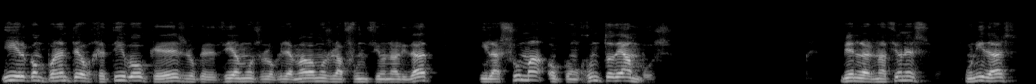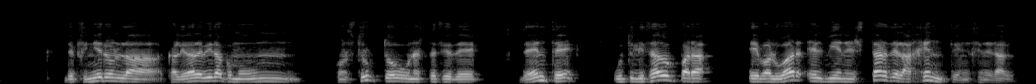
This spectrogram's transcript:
y el componente objetivo, que es lo que decíamos, lo que llamábamos la funcionalidad y la suma o conjunto de ambos. Bien, las Naciones Unidas definieron la calidad de vida como un constructo, una especie de, ente utilizado para evaluar el bienestar de la gente en general,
